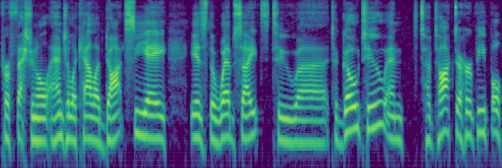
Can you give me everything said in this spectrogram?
professional. AngelaCalla.ca is the website to, uh, to go to and to talk to her people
